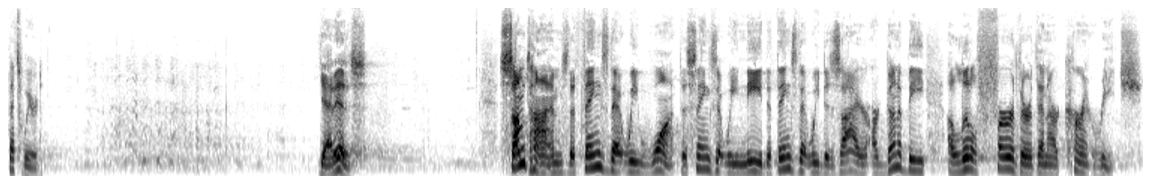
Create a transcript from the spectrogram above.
That's weird." yeah, it is. Sometimes the things that we want, the things that we need, the things that we desire are going to be a little further than our current reach.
